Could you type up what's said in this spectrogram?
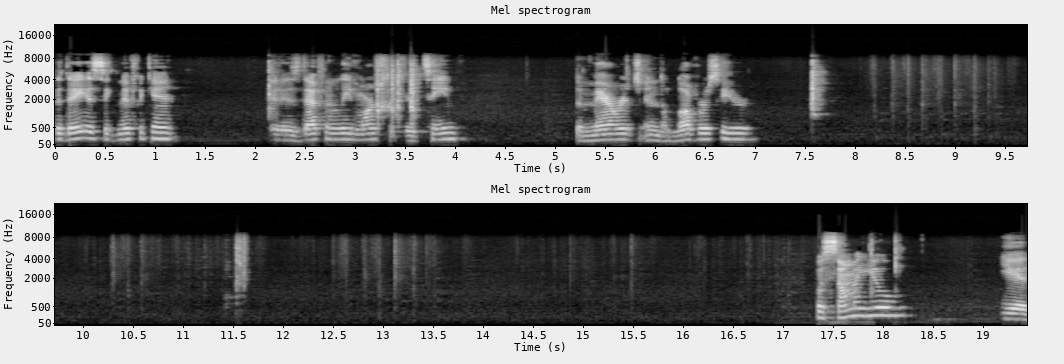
Today is significant. It is definitely March the 15th. The marriage and the lovers here. For some of you, yeah,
